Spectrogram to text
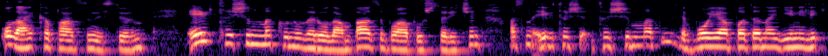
Olay kapansın istiyorum. Ev taşınma konuları olan bazı boğa burçları için aslında evi taşı, taşınma değil de boya, badana, yenilik,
